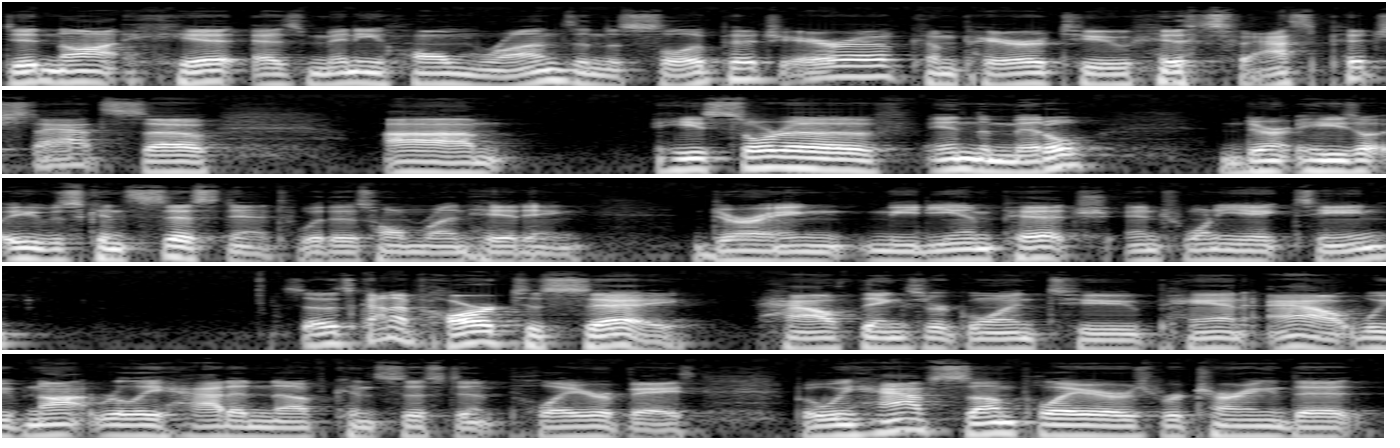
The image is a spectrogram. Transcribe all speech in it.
did not hit as many home runs in the slow pitch era compared to his fast pitch stats. So um, he's sort of in the middle. He's he was consistent with his home run hitting during medium pitch in 2018. So it's kind of hard to say how things are going to pan out. We've not really had enough consistent player base, but we have some players returning that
